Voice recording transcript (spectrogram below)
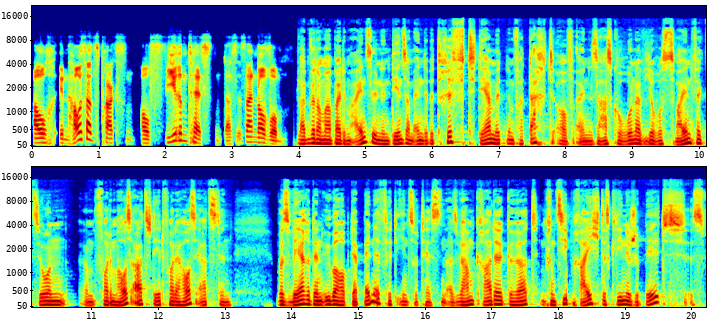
auch in Hausarztpraxen auf Viren testen, das ist ein Novum. Bleiben wir doch mal bei dem Einzelnen, den es am Ende betrifft, der mit einem Verdacht auf eine SARS-Coronavirus-2-Infektion ähm, vor dem Hausarzt steht, vor der Hausärztin. Was wäre denn überhaupt der Benefit, ihn zu testen? Also wir haben gerade gehört, im Prinzip reicht das klinische Bild. Es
